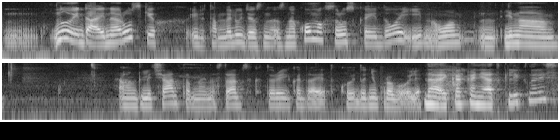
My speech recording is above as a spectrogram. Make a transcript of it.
ну и да, и на русских или там на людях знакомых с русской едой, и на, и на англичан, там, на иностранцев, которые никогда такую еду не пробовали. Да, и как они откликнулись?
